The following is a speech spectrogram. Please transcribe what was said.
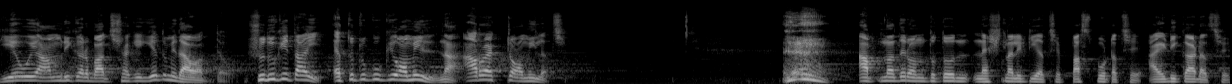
গিয়ে ওই আমেরিকার বাদশাকে গিয়ে তুমি দাওয়াত দাও। শুধু কি তাই? এতটুকু কি অমিল? না আরও একটা অমিল আছে। আপনাদের অন্তত ন্যাশনালিটি আছে পাসপোর্ট আছে আইডি কার্ড আছে,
